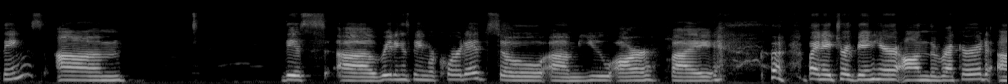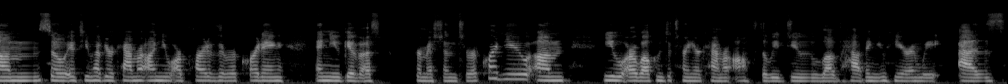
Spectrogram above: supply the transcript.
things. Um, this uh, reading is being recorded, so um, you are by by nature of being here on the record. Um, so if you have your camera on, you are part of the recording and you give us permission to record you. Um, you are welcome to turn your camera off, though we do love having you here. And we, as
